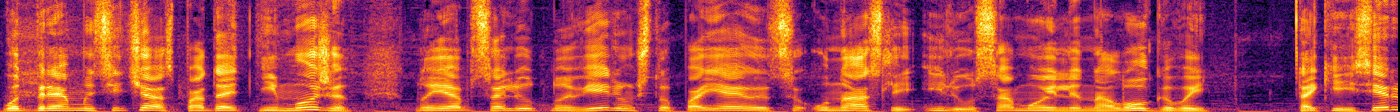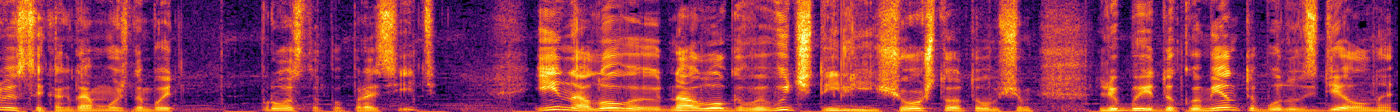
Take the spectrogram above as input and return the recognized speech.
Вот прямо сейчас подать не может, но я абсолютно уверен, что появятся у нас ли или у самой или налоговой такие сервисы, когда можно будет просто попросить и налоговый, налоговый вычет или еще что-то. В общем, любые документы будут сделаны.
